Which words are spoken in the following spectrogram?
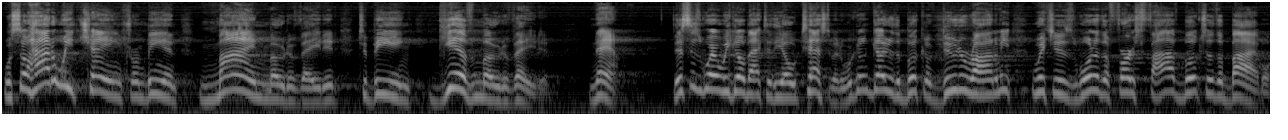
Well, so how do we change from being mind motivated to being give motivated? Now, this is where we go back to the Old Testament. We're going to go to the book of Deuteronomy, which is one of the first five books of the Bible.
